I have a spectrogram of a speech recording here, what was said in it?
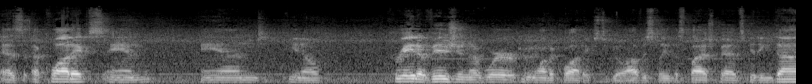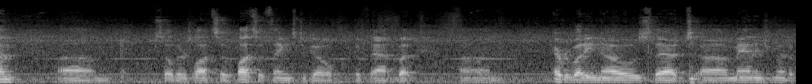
as aquatics and and you know create a vision of where we want aquatics to go. Obviously, the splash pad's getting done, um, so there's lots of lots of things to go with that. But um, everybody knows that uh, management of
